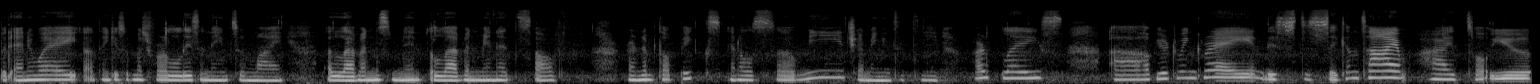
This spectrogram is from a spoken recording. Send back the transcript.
But anyway uh, thank you so much for listening to my 11 min 11 minutes of random topics and also me jamming into the art place. I uh, hope you're doing great. This is the second time i told you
